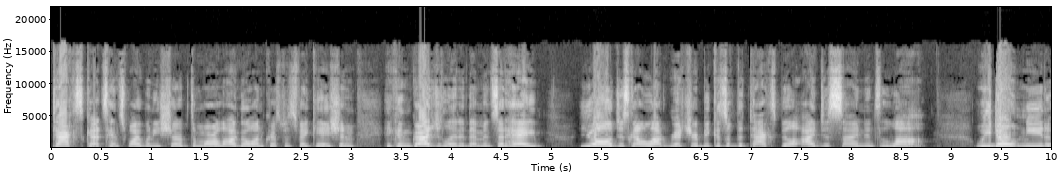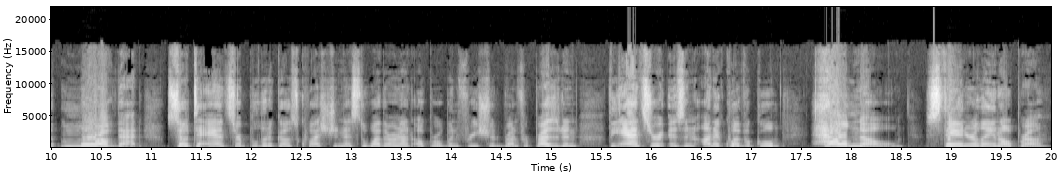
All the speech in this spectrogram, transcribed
tax cuts. Hence why when he showed up to Mar-a-Lago on Christmas vacation, he congratulated them and said, Hey, you all just got a lot richer because of the tax bill I just signed into law. We don't need more of that. So, to answer Politico's question as to whether or not Oprah Winfrey should run for president, the answer is an unequivocal hell no. Stay in your lane, Oprah.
